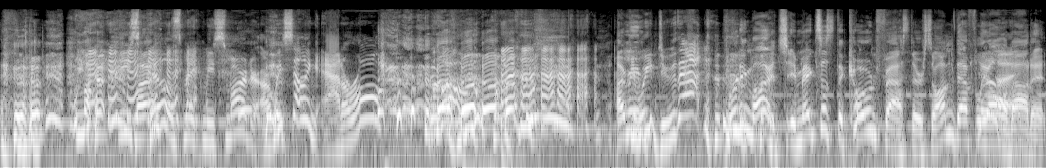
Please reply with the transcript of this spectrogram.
My- These my- pills make me smarter. Are we selling Adderall? I Can mean, we do that? pretty much. It makes us the code faster, so I'm definitely all about it.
